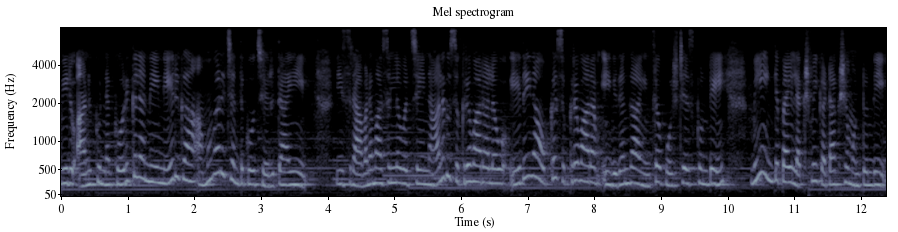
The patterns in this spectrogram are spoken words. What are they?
మీరు అనుకున్న కోరికలన్నీ నేరుగా అమ్మవారి చెంతకు చేరుతాయి. ఈ శ్రావణ మాసంలో వచ్చే నాలుగు శుక్రవారాలు ఏదైనా ఒక్క శుక్రవారం ఈ విధంగా ఇంట్లో పూజ చేసుకుంటే మీ ఇంటిపై లక్ష్మీ కటాక్షం ఉంటుంది.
